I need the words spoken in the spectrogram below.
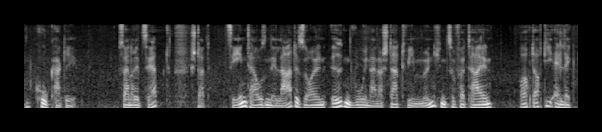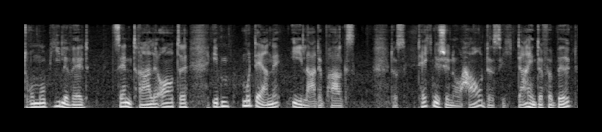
und Co. KG. Sein Rezept? Statt zehntausende Ladesäulen irgendwo in einer Stadt wie München zu verteilen, braucht auch die elektromobile Welt zentrale Orte, eben moderne E-Ladeparks. Das technische Know-how, das sich dahinter verbirgt,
